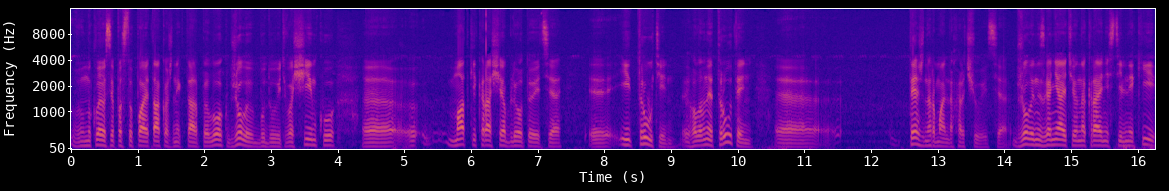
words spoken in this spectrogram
В нуклеуси поступає також нектар пилок, бджоли будують вощинку, матки краще обльотуються. І трутень. головне трутень теж нормально харчується. Бджоли не зганяють його на крайні стільники,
